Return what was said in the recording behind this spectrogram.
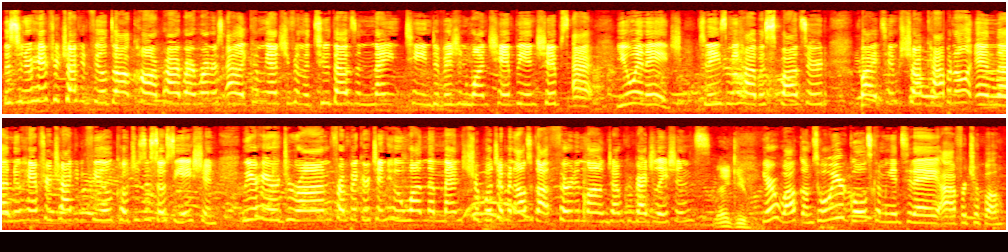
This is New Hampshire Track and Field.com, powered by Runners Alley, coming at you from the 2019 Division One Championships at UNH. Today's Meet Hub is sponsored by Tim's Truck Capital and the New Hampshire Track and Field Coaches Association. We are here with Joron from Pinkerton, who won the men's triple jump and also got third in long jump. Congratulations. Thank you. You're welcome. So, what were your goals coming in today uh, for triple?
